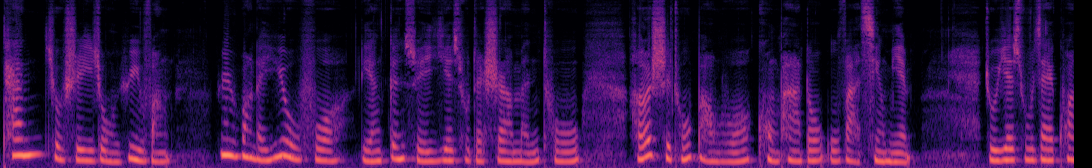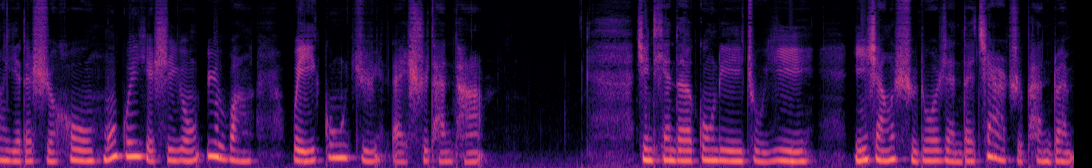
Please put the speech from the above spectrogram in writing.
贪就是一种欲望，欲望的诱惑，连跟随耶稣的十二门徒和使徒保罗恐怕都无法幸免。主耶稣在旷野的时候，魔鬼也是用欲望为工具来试探他。今天的功利主义影响许多人的价值判断。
